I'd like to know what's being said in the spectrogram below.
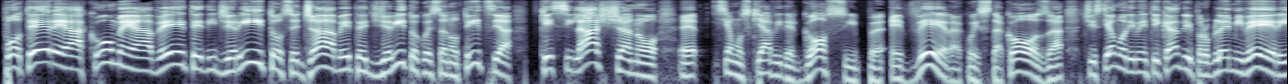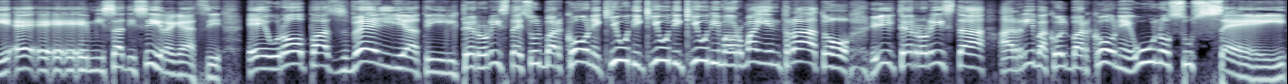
potere a come avete digerito, se già avete digerito questa notizia, che si lasciano, eh, siamo schiavi del gossip, è vera questa cosa, ci stiamo dimenticando i problemi veri? E, e- e- mi sa di sì, ragazzi. Europa, svegliati! Il terrorista è sul barcone. Chiudi, chiudi, chiudi, ma ormai è entrato. Il terrorista arriva col barcone. Uno su sei.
